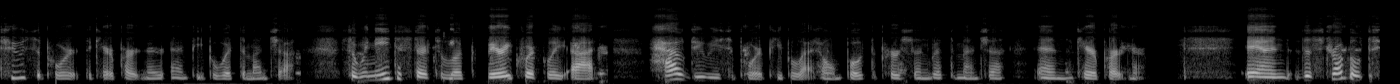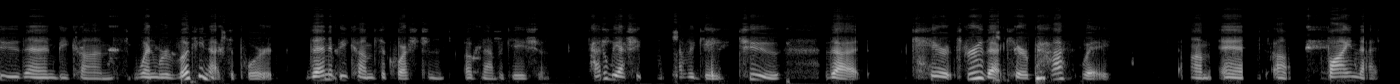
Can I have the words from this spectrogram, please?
to support the care partner and people with dementia. So we need to start to look very quickly at how do we support people at home, both the person with dementia and the care partner. And the struggle too then becomes, when we're looking at support, then it becomes a question of navigation. How do we actually navigate to that care, through that care pathway um, and um, find that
